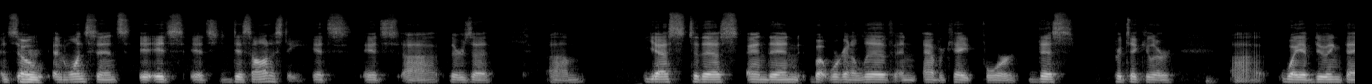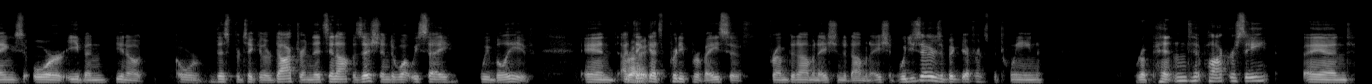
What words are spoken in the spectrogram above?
and so mm-hmm. in one sense it's it's dishonesty it's it's uh, there's a um, yes to this and then but we're going to live and advocate for this particular uh, way of doing things or even you know or this particular doctrine that's in opposition to what we say we believe and i right. think that's pretty pervasive from denomination to denomination would you say there's a big difference between repentant hypocrisy and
